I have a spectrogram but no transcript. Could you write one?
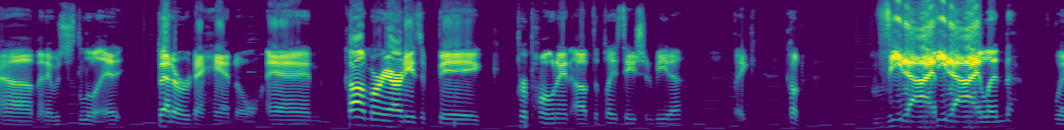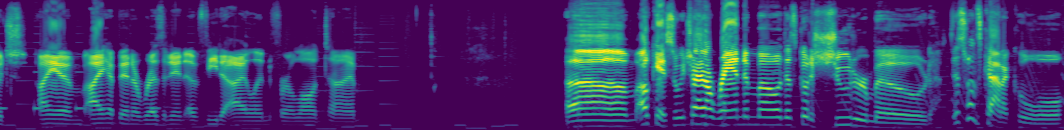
um, and it was just a little eh, better to handle. And Colin Moriarty is a big proponent of the PlayStation Vita, like called Vita Vita Island, which I am. I have been a resident of Vita Island for a long time. Um, okay, so we tried out random mode. Let's go to shooter mode. This one's kind of cool.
